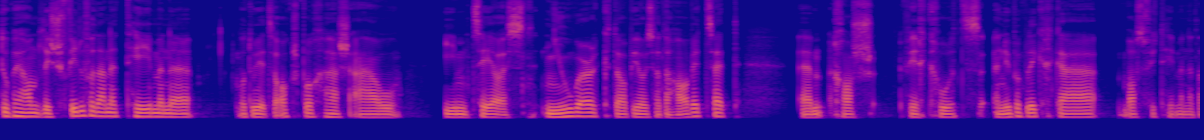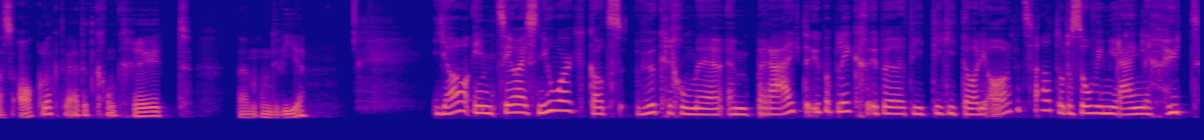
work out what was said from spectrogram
Du behandelst viele von diesen Themen, die du jetzt angesprochen hast, auch im CAS New Work, da bei uns an der HWZ. Ähm, kannst du vielleicht kurz einen Überblick geben, was für Themen das angeschaut werden konkret ähm, und wie? Ja, im CAS New Work geht es wirklich um einen, einen, breiten Überblick über die digitale Arbeitswelt oder so, wie wir eigentlich heute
